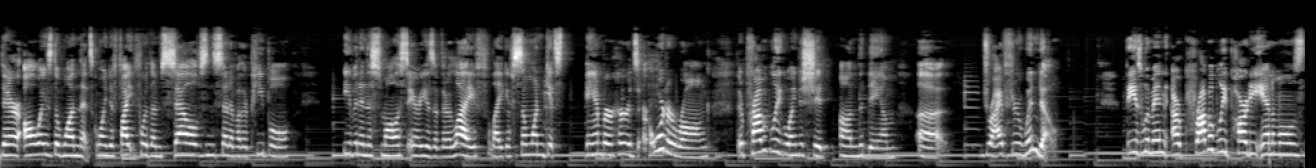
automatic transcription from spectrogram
they're always the one that's going to fight for themselves instead of other people even in the smallest areas of their life like if someone gets amber heard's order wrong they're probably going to shit on the damn uh, drive-through window these women are probably party animals.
